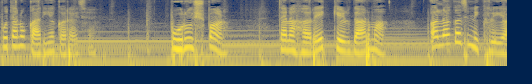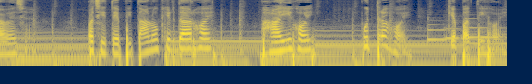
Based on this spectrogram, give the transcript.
પોતાનું કાર્ય કરે છે. પુરુષ પણ તેના હરેક કિરદારમાં અલગ જ નિખરી આવે છે. પછી તે પિતાનો કિરદાર હોય, ભાઈ હોય, પુત્ર હોય કે પતિ હોય.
